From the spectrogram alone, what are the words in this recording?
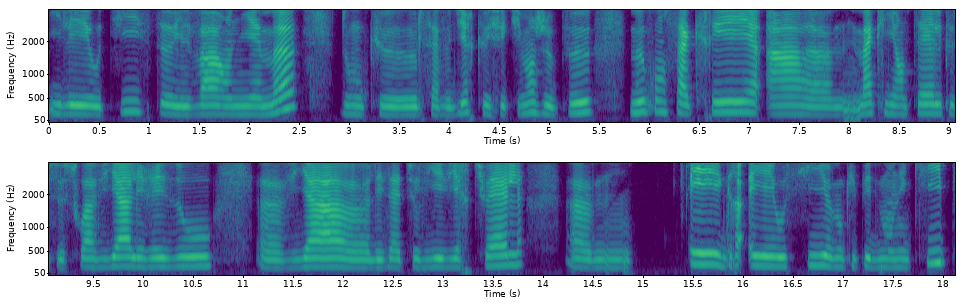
il est autiste, il va en IME. Donc ça veut dire qu'effectivement, je peux me consacrer à ma clientèle, que ce soit via les réseaux, via les ateliers virtuels et, et aussi euh, m'occuper de mon équipe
